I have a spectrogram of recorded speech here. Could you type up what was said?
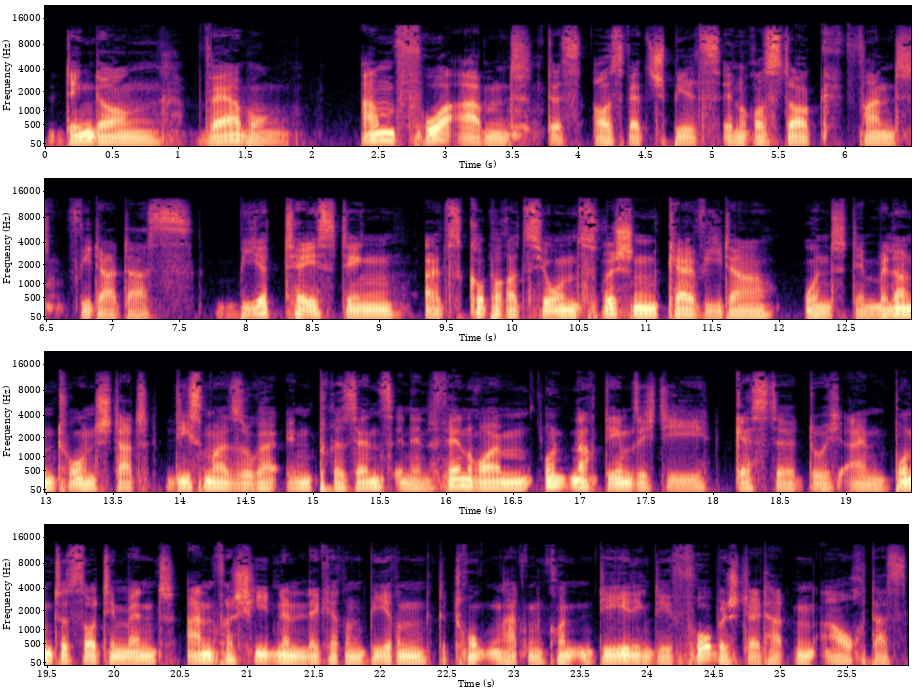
Ding Dong, Werbung. Am Vorabend des Auswärtsspiels in Rostock fand wieder das Biertasting als Kooperation zwischen Kervida und dem Millanton statt, diesmal sogar in Präsenz in den Fanräumen und nachdem sich die Gäste durch ein buntes Sortiment an verschiedenen leckeren Bieren getrunken hatten, konnten diejenigen, die vorbestellt hatten, auch das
